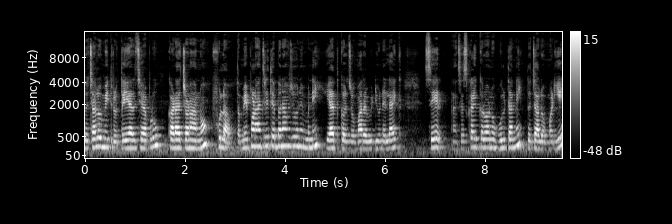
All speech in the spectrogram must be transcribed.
તો ચાલો મિત્રો, તૈયાર છે આપણું કાળા ચણાનો ફુલાવ. તમે પણ આ જ રીતે બનાવજો અને મને યાદ કરજો. મારા વિડીયોને લાઇક શેર અને સબસ્ક્રાઈબ કરવાનું ભૂલતા નહીં. તો ચાલો મળીએ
